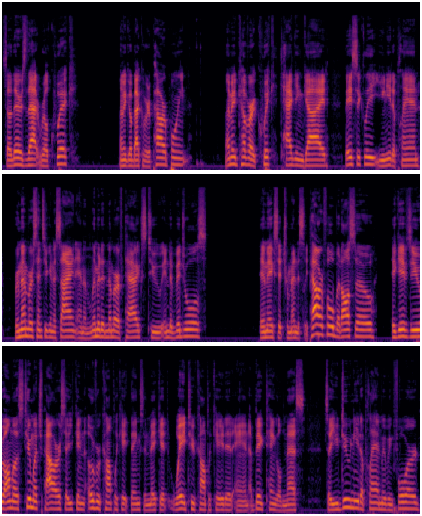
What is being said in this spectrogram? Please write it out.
So there's that real quick. Let me go back over to PowerPoint. Let me cover a quick tagging guide. Basically, you need a plan Remember, since you can assign an unlimited number of tags to individuals, it makes it tremendously powerful, but also it gives you almost too much power so you can overcomplicate things and make it way too complicated and a big tangled mess. So you do need a plan moving forward.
